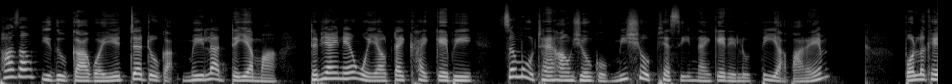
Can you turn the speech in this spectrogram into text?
ဖားဆောင်ပြည်သူကာကွယ်ရေးတပ်တို့ကမေလတရက်မှာတပြိုင်တည်းဝင်ရောက်တိုက်ခိုက်ခဲ့ပြီးစစ်မှုထမ်းဟောင်းရုံးကိုမိရှို့ဖျက်ဆီးနိုင်ခဲ့တယ်လို့သိရပါတယ်။ဘောလခဲ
